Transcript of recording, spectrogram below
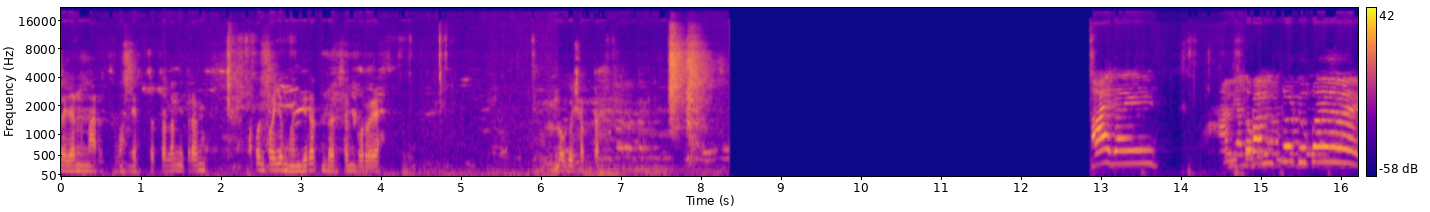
गजानन महाराजचं मंदिर तर चला मित्रांनो आपण पहिले मंदिरात दर्शन करूया बघू शकता हाय गाईज आम्ही आलो बांबतो दुबई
